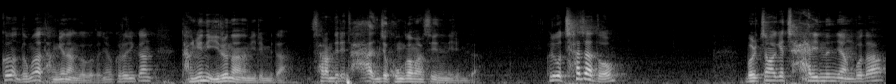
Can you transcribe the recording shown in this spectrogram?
그건 너무나 당연한 거거든요. 그러니까 당연히 일어나는 일입니다. 사람들이 다 이제 공감할 수 있는 일입니다. 그리고 찾아도 멀쩡하게 잘 있는 양보다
